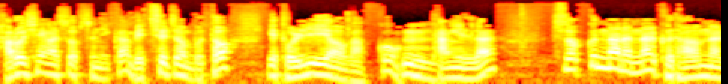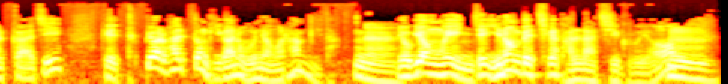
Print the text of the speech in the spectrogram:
바로 시행할 수 없으니까 며칠 전부터 이게 돌리어 갖고 음. 당일날 추석 끝나는 날 그 다음 날까지 그 특별 활동 기간을 운영을 합니다. 네. 요 경우에 이제 인원 배치가 달라지고요. 음.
